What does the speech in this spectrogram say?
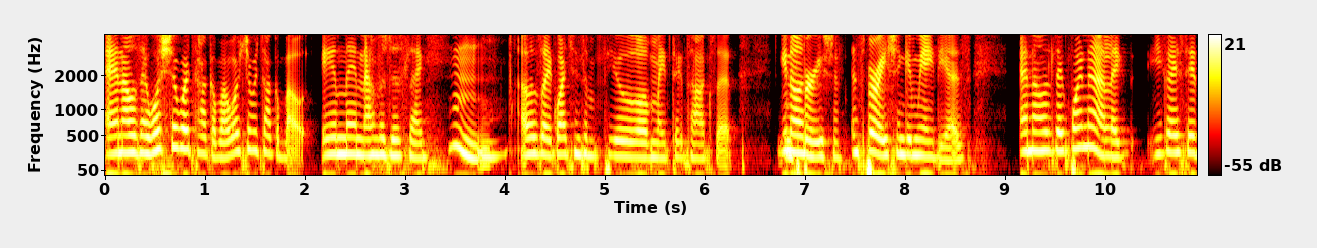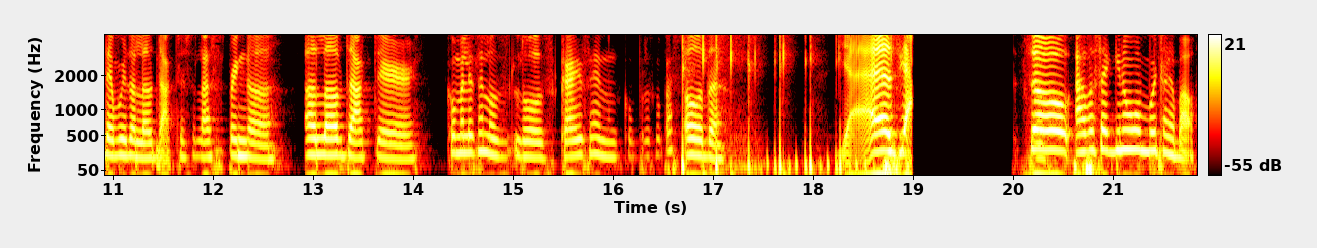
And I was like, what should we talk about? What should we talk about? And then I was just like, hmm. I was like watching some few of my TikToks that, you know, Inspiration. inspiration, give me ideas. And I was like, why not? Like, you guys say that we're the love doctor, so let's bring a, a love doctor. ¿Cómo le hacen los, los guys en copas? Oh, the. Yes, yeah. So I was like, you know what we're talking about?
